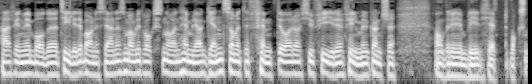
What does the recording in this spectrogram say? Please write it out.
Her finner vi både tidligere barnestjerne som har blitt voksen, og en hemmelig agent som etter 50 år og 24 filmer kanskje aldri blir helt voksen.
